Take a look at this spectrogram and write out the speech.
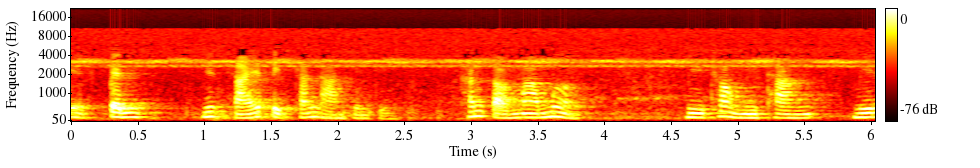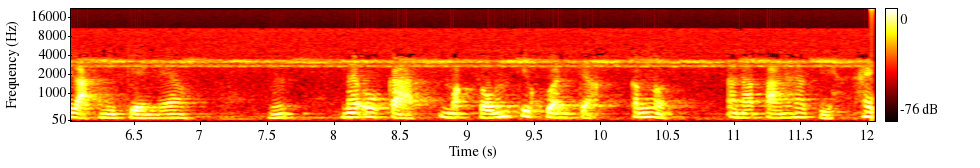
นี่เป็นนิสัยติดชั้นฐานจริงๆขั้นต่อมาเมื่อ มีช่องมีทางมีหลักมีเกณฑ์แล้ว ในโอกาสเหมาะสมที่ควรจะกำหนดอนาปานสติให้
